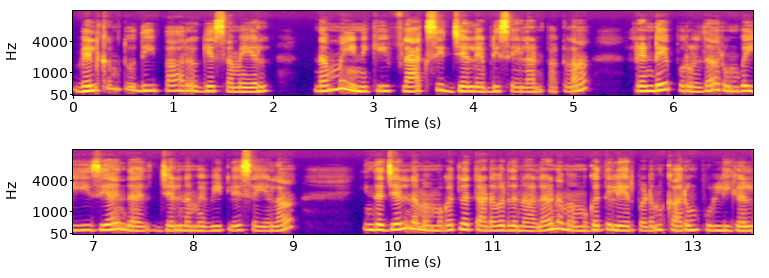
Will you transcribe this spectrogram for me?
வெல்கம் டு தீபா ஆரோக்கிய சமையல் நம்ம இன்னைக்கு ஃப்ளாக்ஸீட் ஜெல் எப்படி செய்யலான்னு பார்க்கலாம். ரெண்டே பொருள் தான். ரொம்ப ஈஸியாக இந்த ஜெல் நம்ம வீட்டிலே செய்யலாம். இந்த ஜெல் நம்ம முகத்தில் தடவுறதுனால நம்ம முகத்தில் ஏற்படும் கரும்புள்ளிகள்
